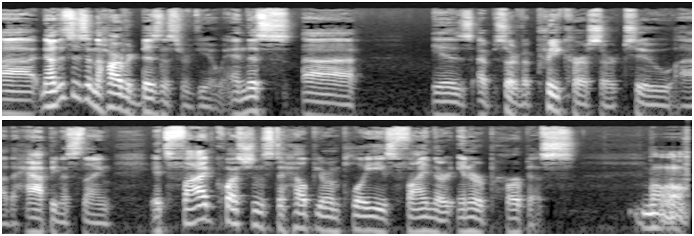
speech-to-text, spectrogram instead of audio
uh, now this is in the Harvard Business Review, and this uh, is a sort of a precursor to uh, the happiness thing. It's five questions to help your employees find their inner purpose. Oh,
